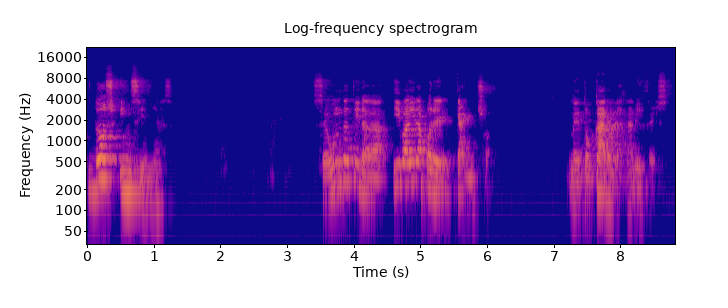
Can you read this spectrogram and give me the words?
Dos insignias. Segunda tirada, iba a ir a por el gancho. Me tocaron las narices.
